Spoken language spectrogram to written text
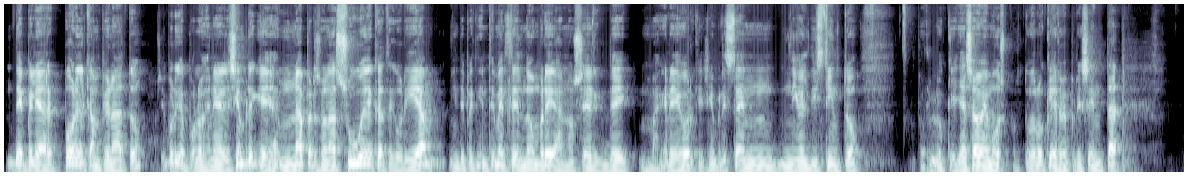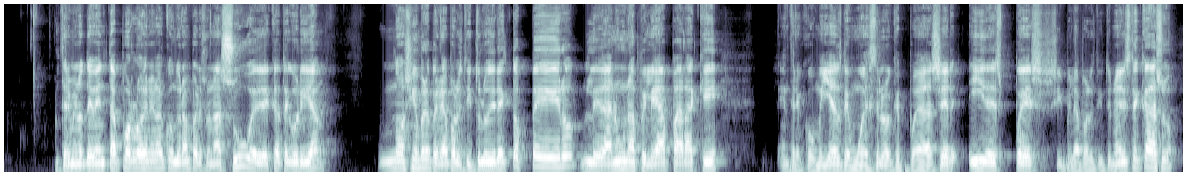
de pelear por el campeonato, ¿sí? porque por lo general siempre que una persona sube de categoría, independientemente del nombre, a no ser de McGregor, que siempre está en un nivel distinto, por lo que ya sabemos, por todo lo que representa en términos de venta, por lo general cuando una persona sube de categoría, no siempre pelea por el título directo, pero le dan una pelea para que, entre comillas, demuestre lo que puede hacer y después, si pelea por el título. En este caso,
